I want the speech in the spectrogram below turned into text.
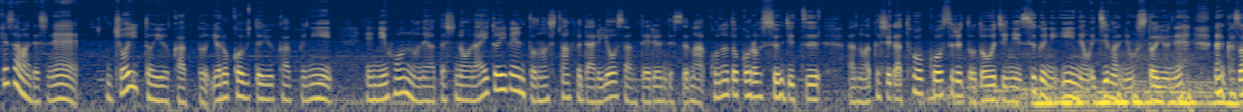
今朝はですね joy というカップ喜びというカップにえ日本のね私のライトイベントのスタッフであるようさんっているんですまあこのところ数日あの私が投稿すると同時にすぐに「いいね」を一番に押すというね なんかそ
